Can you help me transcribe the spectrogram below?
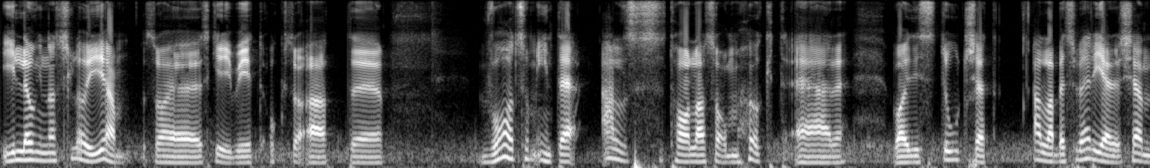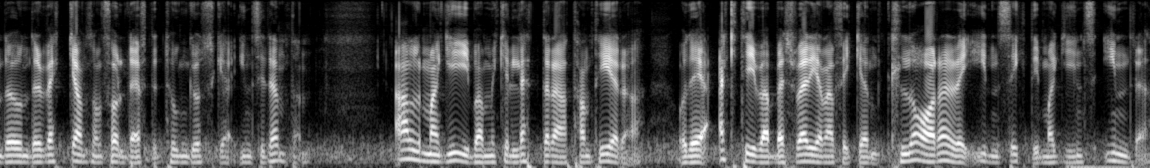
i Lugn och slöja så har jag skrivit också att eh, vad som inte alls talas om högt är vad i stort sett alla besvärjare kände under veckan som följde efter Tunguska-incidenten. All magi var mycket lättare att hantera och de aktiva besvärjarna fick en klarare insikt i magins inre.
